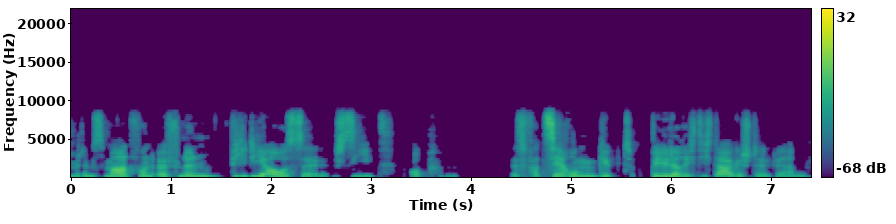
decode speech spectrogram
mit dem Smartphone öffnen, wie die aussieht, ob es Verzerrungen gibt, Bilder richtig dargestellt werden.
